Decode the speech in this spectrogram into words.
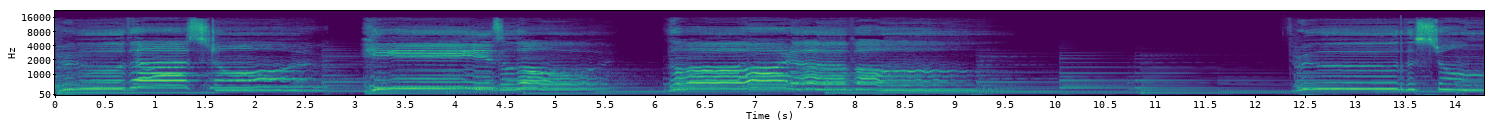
through the storm. He is Lord, Lord of all. Through the storm,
